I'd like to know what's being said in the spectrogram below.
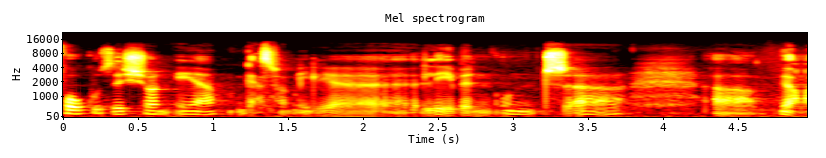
Fokus ist schon eher Gastfamilie leben und äh, äh, ja.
